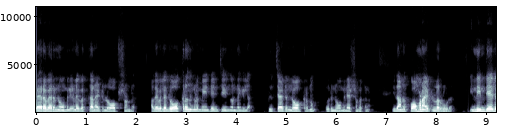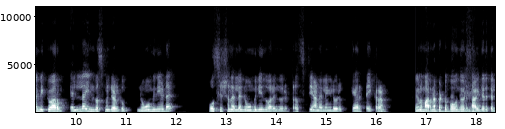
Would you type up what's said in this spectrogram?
വേറെ വേറെ നോമിനികളെ വെക്കാനായിട്ടുള്ള ഓപ്ഷൻ ഉണ്ട്. അതേപോലെ ലോക്കർ നിങ്ങൾ മെയിന്റെയിൻ ചെയ്യുന്നുണ്ടെങ്കിൽ തീർച്ചയായിട്ടും ലോക്കറിനും ഒരു നോമിനേഷൻ വെക്കണം. ഇതാണ് കോമൺ ആയിട്ടുള്ള റൂൾ ഇന്ന് ഇന്ത്യയിലെ മിക്കവാറും എല്ലാ ഇൻവെസ്റ്റ്മെന്റുകൾക്കും നോമിനിയുടെ പൊസിഷൻ അല്ല നോമിനി എന്ന് പറയുന്ന ഒരു ട്രസ്റ്റിയാണ് അല്ലെങ്കിൽ ഒരു കെയർ ടേക്കറാണ് നിങ്ങൾ മരണപ്പെട്ടു പോകുന്ന ഒരു സാഹചര്യത്തിൽ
